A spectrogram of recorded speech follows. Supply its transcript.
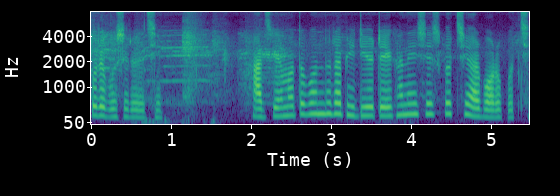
করে বসে রয়েছি। আজকের মতো বন্ধুরা, ভিডিওটা এখানেই শেষ করছি, আর বড় করছি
